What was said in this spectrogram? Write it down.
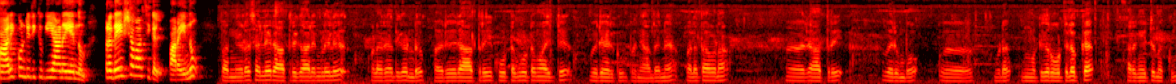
മാറിക്കൊണ്ടിരിക്കുകയാണ് എന്നും പ്രദേശവാസികൾ പറയുന്നു. പന്നിയുടെ ശല്യം രാത്രികാലങ്ങളിൽ വളരെയധികം ഉണ്ട്. അവർ രാത്രി കൂട്ടം കൂട്ടമായിട്ട് വരുമായിരിക്കും ഇപ്പം ഞാൻ തന്നെ പല തവണ രാത്രി വരുമ്പോൾ ഇവിടെ ഇങ്ങോട്ട് ഈ റോട്ടിലൊക്കെ ഇറങ്ങിയിട്ട് നിൽക്കും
